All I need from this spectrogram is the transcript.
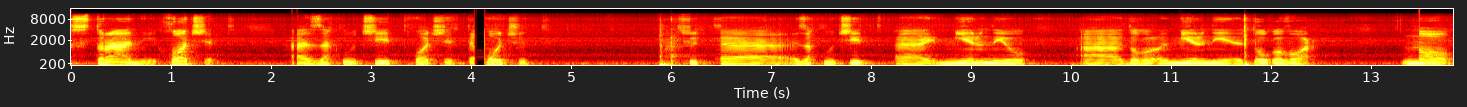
страны хочет заключить, хочет, хочет, хочет э, заключить э, мирную, э, дого- мирный договор. Но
